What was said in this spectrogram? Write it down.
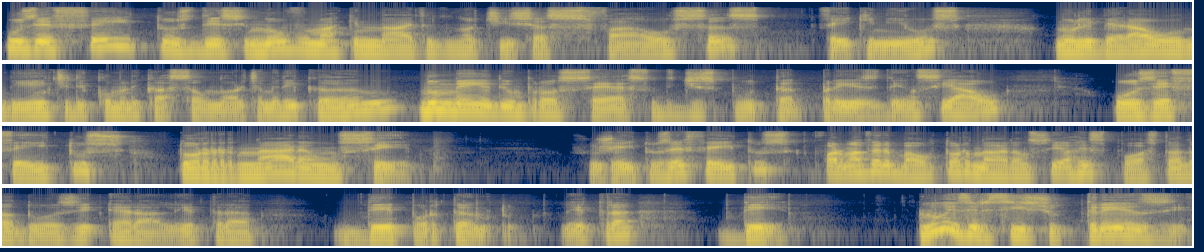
Os efeitos desse novo maquinário de notícias falsas, fake news, no liberal ambiente de comunicação norte-americano, no meio de um processo de disputa presidencial, os efeitos tornaram-se sujeitos efeitos, forma verbal tornaram-se a resposta da 12 era a letra D, portanto, letra D. No exercício 13,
